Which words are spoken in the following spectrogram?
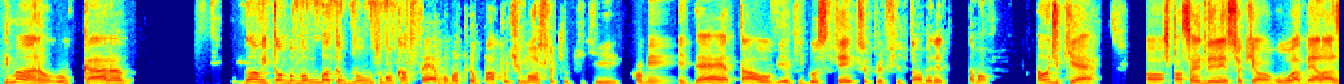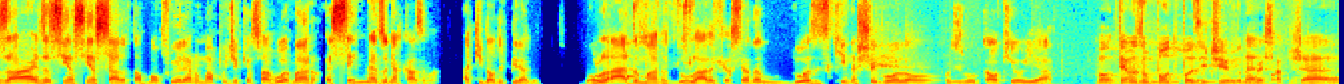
E, mano, o cara não, então vamos, bater, vamos tomar um café, vamos bater um papo, eu te mostro aqui o que, que qual a minha ideia tal. Ouvi aqui, gostei do seu perfil tal, beleza, tá bom. Aonde que é? Ó, te passar o endereço aqui, ó. Rua Belas Artes, assim, assim, assado. Tá bom, fui olhar no mapa onde é que é essa rua. Mano, é 100 metros da minha casa, mano. Aqui da Aldo Ipiranga. Do lado, mano, do lado aqui. Você anda duas esquinas, chegou onde o local que eu ia. Bom, temos um ponto positivo, né? Já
